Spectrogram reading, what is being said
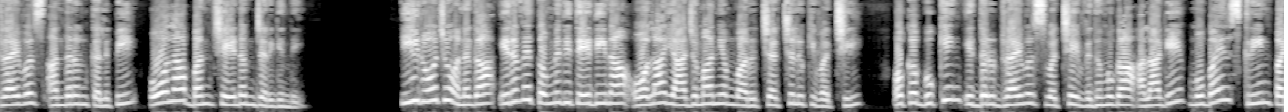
డ్రైవర్స్ అందరం కలిపి ఓలా బంద్ చేయడం జరిగింది. ఈ రోజు అనగా ఇరవై తొమ్మిది తేదీన ఓలా యాజమాన్యం వారు చర్చలుకి వచ్చి ఒక బుకింగ్ ఇద్దరు డ్రైవర్స్ వచ్చే విధముగా అలాగే మొబైల్ స్క్రీన్ పై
